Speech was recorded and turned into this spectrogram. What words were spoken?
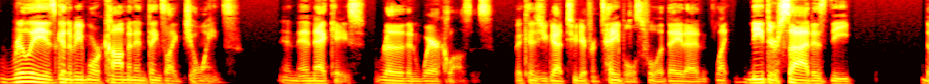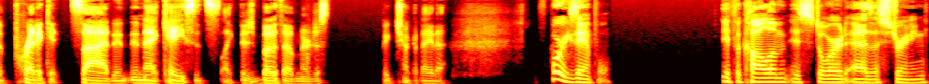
really is going to be more common in things like joins in, in that case rather than where clauses because you got two different tables full of data and like neither side is the the predicate side. In, in that case it's like there's both of them are just big chunk of data. For example, if a column is stored as a string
